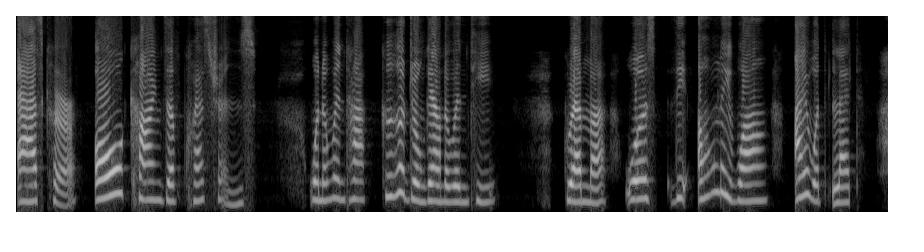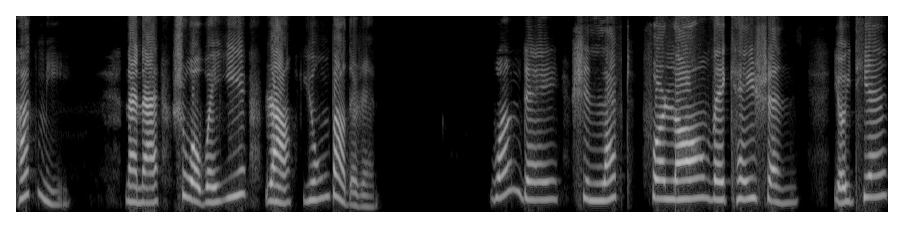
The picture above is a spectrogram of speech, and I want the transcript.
ask her all kinds of questions。我能问她各种各样的问题。Grandma was the only one I would let hug me。奶奶是我唯一让拥抱的人。One day she left for a long vacation。有一天，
